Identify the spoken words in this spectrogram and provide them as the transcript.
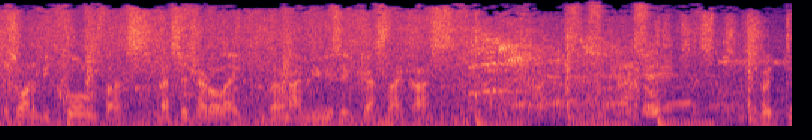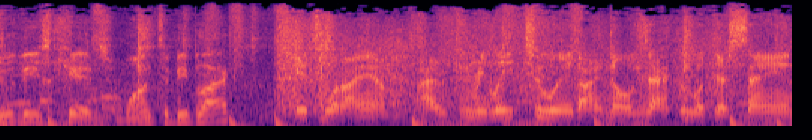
just want to be cool with us. That's why they try to like learn our music, dress like us. But do these kids want to be black? It's what I am. I can relate to it. I know exactly what they're saying.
